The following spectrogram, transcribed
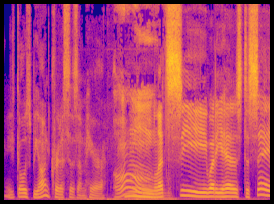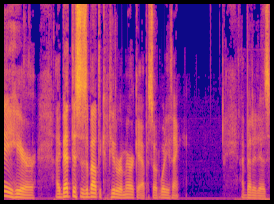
it goes beyond criticism here. Oh. Hmm, let's see what he has to say here. I bet this is about the Computer America episode. What do you think? I bet it is.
